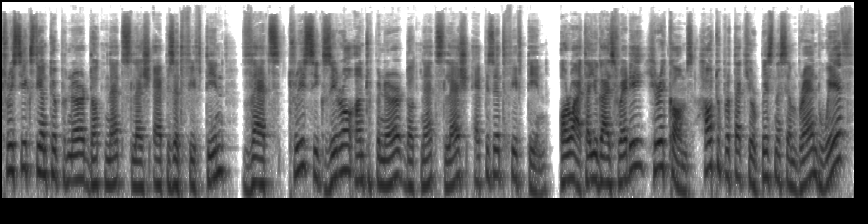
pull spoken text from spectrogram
360entrepreneur.net slash episode 15. That's 360entrepreneur.net slash episode 15. Alright, are you guys ready? Here it comes. How to protect your business and brand with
